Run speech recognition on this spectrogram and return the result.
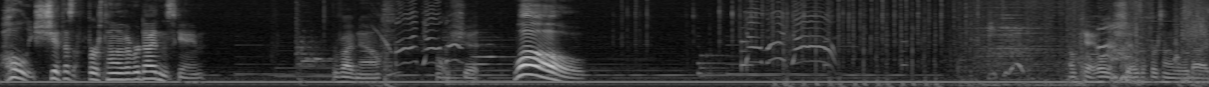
Holy shit, that's the first time I've ever died in this game. Revive now. Holy shit. Whoa! Okay, holy shit, that's the first time I've ever died.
